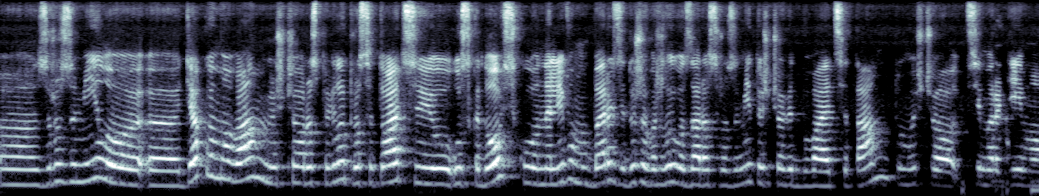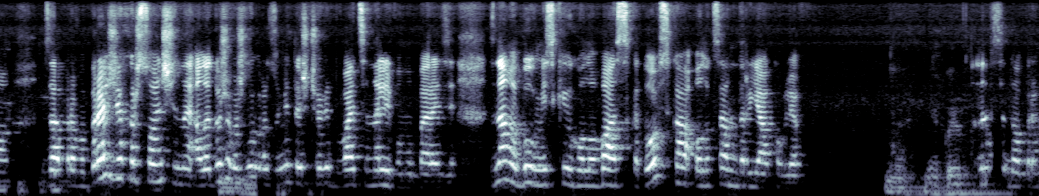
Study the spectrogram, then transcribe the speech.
Е, Зрозуміло. Е, Дякуємо вам, що розповіли про ситуацію у Скадовську на лівому березі. Дуже важливо зараз розуміти, що відбувається там, тому що всі ми радіємо за правобережжя Херсонщини, але дуже важливо розуміти, що відбувається на лівому березі. З нами був міський голова Скадовська Олександр Яковлєв. Дякую. На все добре.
